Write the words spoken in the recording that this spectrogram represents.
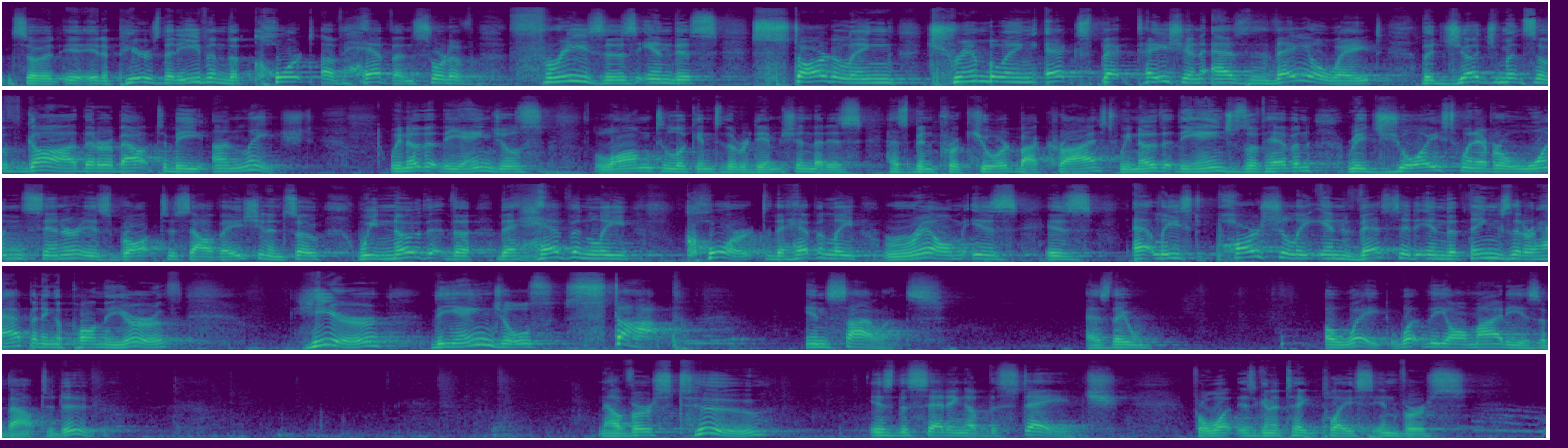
And so it, it, appears that even the court of heaven sort of freezes in this startling, trembling expectation as they await the judgments of God that are about to be unleashed. We know that the angels long to look into the redemption that is, has been procured by Christ. We know that the angels of heaven rejoice whenever one sinner is brought to salvation. And so we know that the, the heavenly court, the heavenly realm, is, is at least partially invested in the things that are happening upon the earth. Here, the angels stop in silence as they await what the Almighty is about to do. Now, verse 2 is the setting of the stage for what is going to take place in verse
